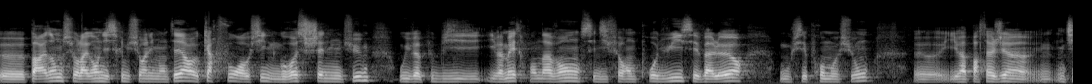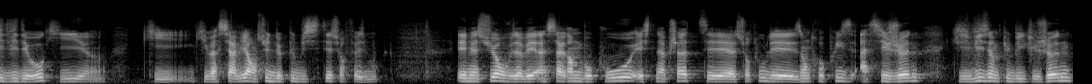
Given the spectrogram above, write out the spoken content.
Euh, par exemple, sur la grande distribution alimentaire, Carrefour a aussi une grosse chaîne YouTube où il va, publier, il va mettre en avant ses différents produits, ses valeurs ou ses promotions. Euh, il va partager une petite vidéo qui, qui, va servir ensuite de publicité sur Facebook. Et bien sûr, vous avez Instagram beaucoup et Snapchat, c'est surtout les entreprises assez jeunes qui visent un public jeune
